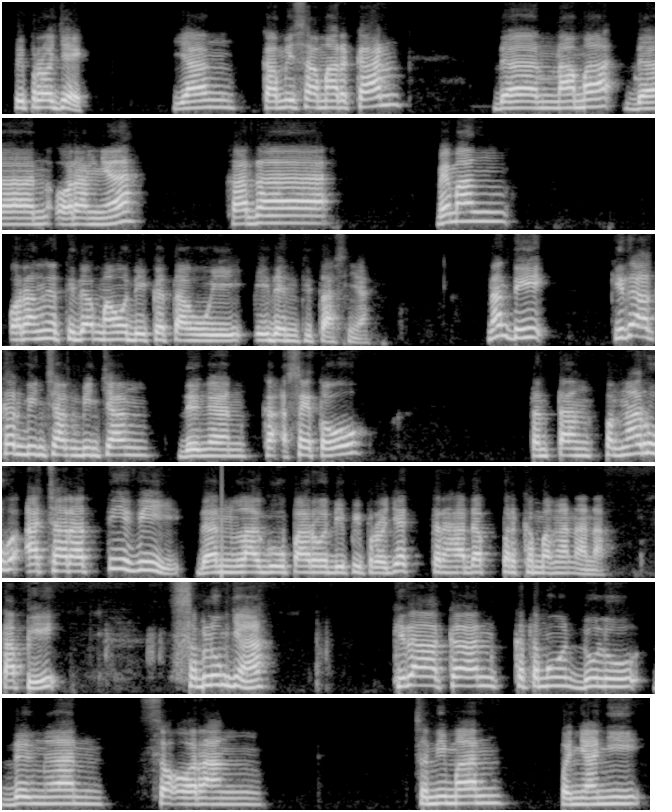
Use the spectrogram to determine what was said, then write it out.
P Project yang kami samarkan dan nama dan orangnya karena memang orangnya tidak mau diketahui identitasnya. Nanti kita akan bincang-bincang dengan Kak Seto tentang pengaruh acara TV dan lagu parodi P Project terhadap perkembangan anak. Tapi Sebelumnya, kita akan ketemu dulu dengan seorang seniman penyanyi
